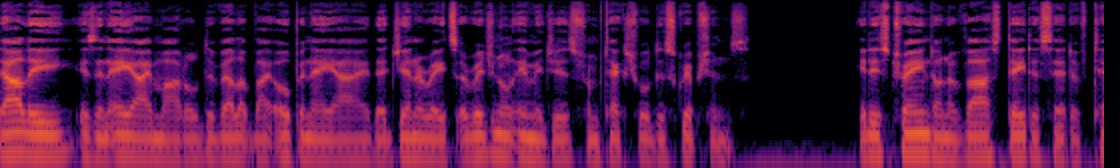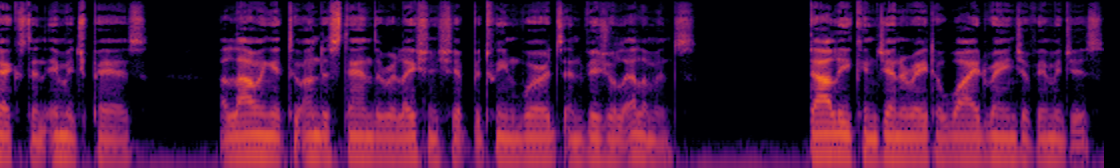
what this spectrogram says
DALL-E is an AI model developed by OpenAI that generates original images from textual descriptions. It is trained on a vast dataset of text and image pairs, allowing it to understand the relationship between words and visual elements. DALL-E can generate a wide range of images,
